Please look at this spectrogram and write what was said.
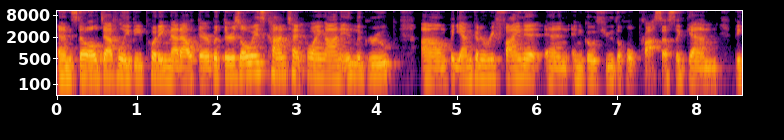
And so I'll definitely be putting that out there. But there's always content going on in the group. Um, but yeah, I'm going to refine it and, and go through the whole process again because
